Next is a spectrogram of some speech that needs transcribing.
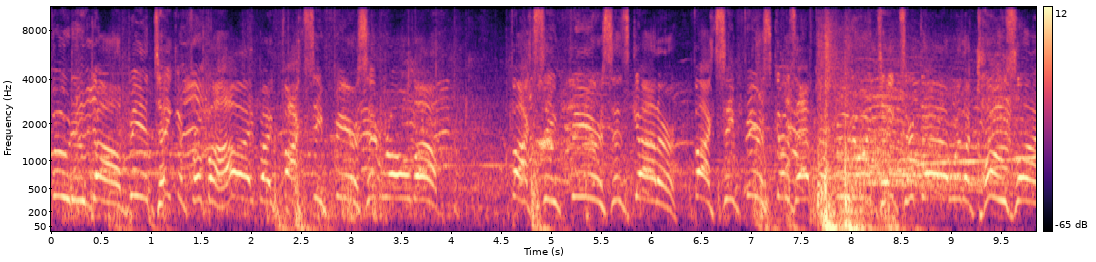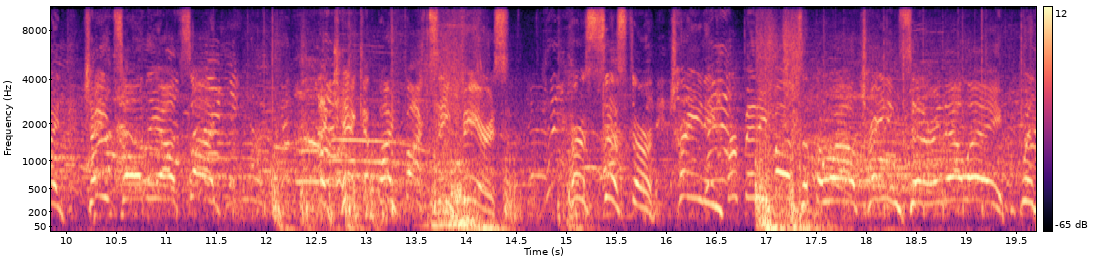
Voodoo Doll being taken from behind by Foxxy Fierce and rolled up. Foxxy Fierce has got her. Foxxy Fierce goes after Voodoo and takes her down with a clothesline. Chainsaw on the outside. The kick by Foxxy Fierce. Her sister, training for many months at the Wild Training Center in LA with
